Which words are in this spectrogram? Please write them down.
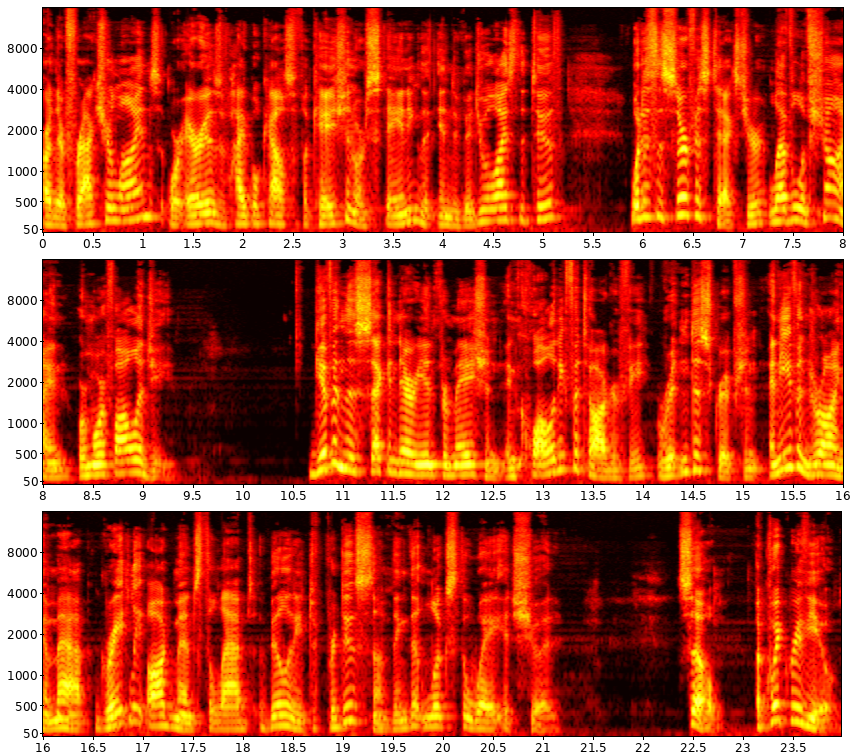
Are there fracture lines or areas of hypocalcification or staining that individualize the tooth? What is the surface texture, level of shine, or morphology? Given this secondary information in quality photography, written description, and even drawing a map greatly augments the lab's ability to produce something that looks the way it should. So, a quick review.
